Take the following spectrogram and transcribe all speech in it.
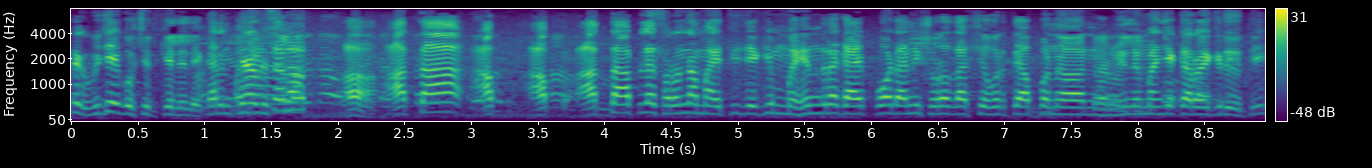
नाही, विजय घोषित केलेले. कारण त्यावेळेस आता आप- आप- आता आपल्या सर्वांना माहितीच आहे की महेंद्र गायकवाड आणि शिवराज राक्षेवरती आपण निलंबनाची कारवाई केली. होती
